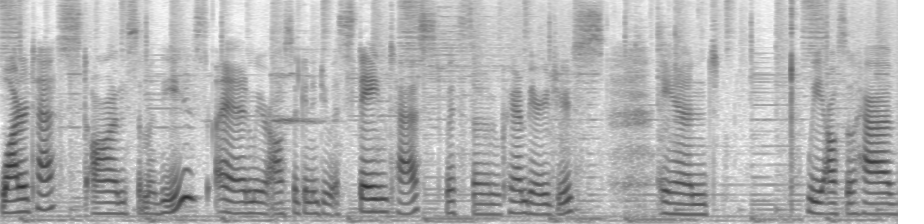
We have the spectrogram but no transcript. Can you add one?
water test on some of these, and we are also gonna do a stain test with some cranberry juice. And we also have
